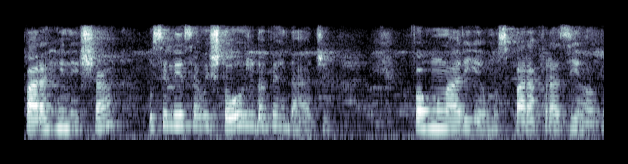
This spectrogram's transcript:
Para René o silêncio é o estojo da verdade. Formularíamos parafraseando:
